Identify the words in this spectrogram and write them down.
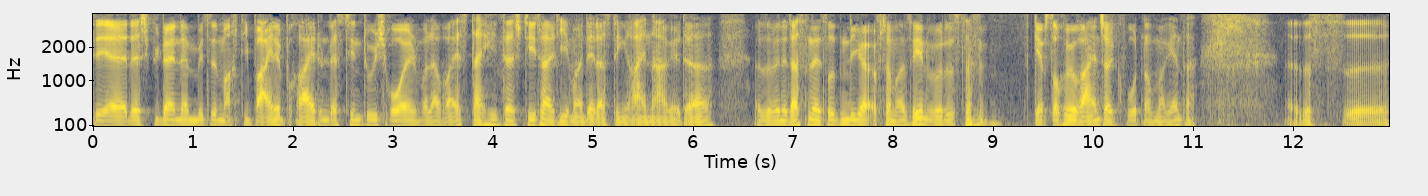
der, der Spieler in der Mitte macht die Beine breit und lässt ihn durchrollen, weil er weiß, dahinter steht halt jemand, der das Ding reinnagelt. Ja. Also wenn du das in der dritten Liga öfter mal sehen würdest, dann gäbe es auch höhere Einschaltquoten auf Magenta. Also das äh,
